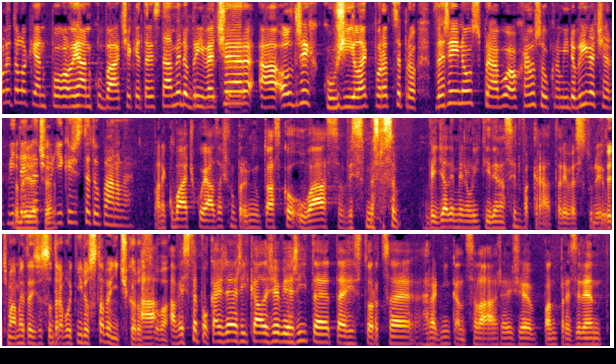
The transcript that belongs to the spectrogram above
Politolog Jan, po, Jan Kubáček je tady s námi. Dobrý večer. večer. A Oldřich Kužílek, poradce pro veřejnou zprávu a ochranu soukromí. Dobrý večer. Vítejte Dobrý večer. Tu, díky, že jste tu, pánové. Pane Kubáčku, já začnu první otázkou u vás. Vy jsme, jsme se viděli minulý týden asi dvakrát tady ve studiu. Teď máme tady zdravotní dostaveníčko doslova. A, a vy jste pokaždé říkal, že věříte té historce hradní kanceláře, že pan prezident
